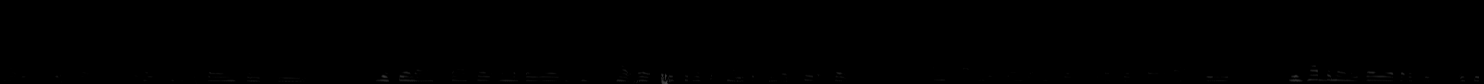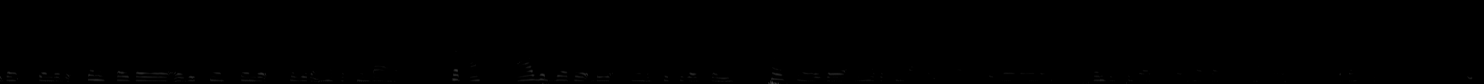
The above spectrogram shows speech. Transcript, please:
how we could get credits for those kinds of things and, um, within our cycle on the board, how, how else we could look at trying to get some of those credits. So I, I, understand what Mr. Akinosha is saying about we need, we have the money there, but if we, if we don't spend it, it's gonna stay there, or we can spend it so we don't have to come back. But I, I would rather it be in a situation personally where I had to come back and ask for more money than just to blanketly have that out there for us. But that's just, that's my opinion.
